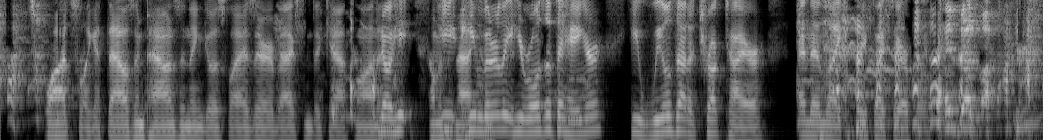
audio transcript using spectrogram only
squats like a thousand pounds, and then goes flies airbags and decathlon. No, and he comes he, back he and- literally he rolls up the hangar, he wheels out a truck tire, and then like free flights the airplane. it does.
